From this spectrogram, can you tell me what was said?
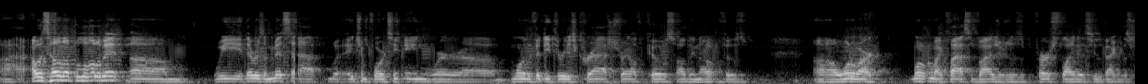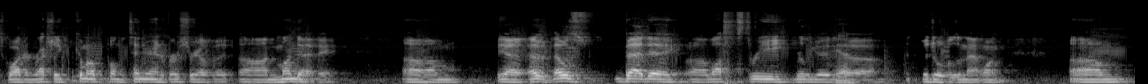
Uh, I was held up a little bit. Um, we there was a mishap with HM14 where uh, one of the 53s crashed right off the coast. Oddly enough, it was uh, one of our one of my class advisors. was the first flight as he was back at the squadron. We're actually coming up on the 10 year anniversary of it on Monday. Um, yeah, that, that, was bad day. Uh, lost three really good yeah. uh, individuals in that one. Um,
